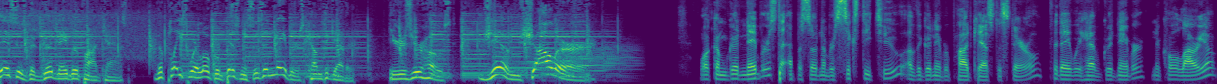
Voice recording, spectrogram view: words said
This is the Good Neighbor Podcast, the place where local businesses and neighbors come together. Here's your host, Jim Schaller. Welcome, good neighbors, to episode number 62 of the Good Neighbor Podcast Estero. Today we have good neighbor Nikolle Larrea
